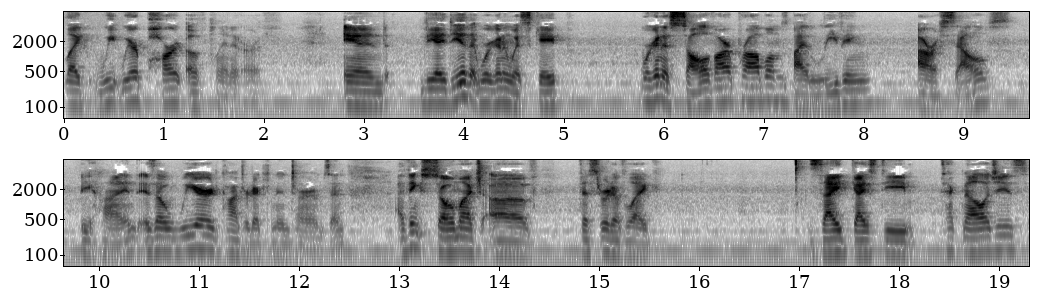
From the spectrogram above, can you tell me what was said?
Like we we're part of planet Earth. And the idea that we're going to escape we're going to solve our problems by leaving ourselves behind is a weird contradiction in terms and I think so much of the sort of like zeitgeisty technologies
